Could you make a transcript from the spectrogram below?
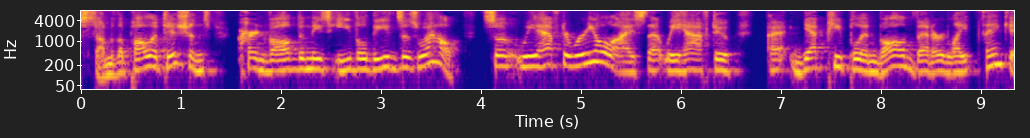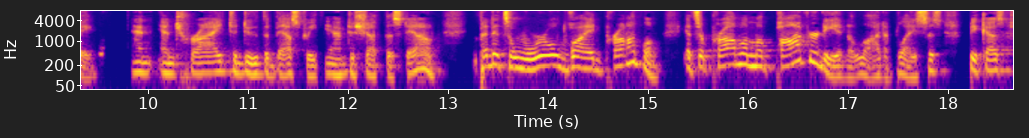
some of the politicians are involved in these evil deeds as well. So we have to realize that we have to uh, get people involved that are light thinking and, and try to do the best we can to shut this down. But it's a worldwide problem. It's a problem of poverty in a lot of places because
